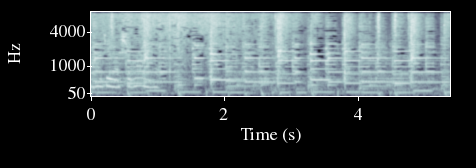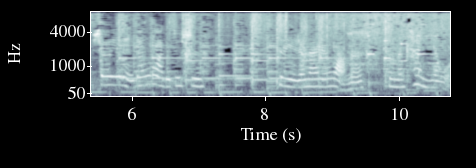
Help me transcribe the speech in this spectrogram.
然后这个是外面，稍微有点尴尬的就是，这里人来人往的，都能看一眼我。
